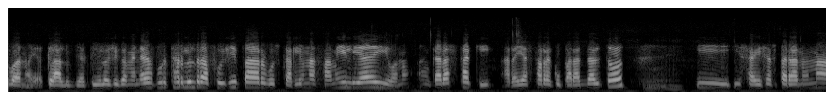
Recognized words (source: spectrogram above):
bueno, ja, clar, l'objectiu, lògicament, era portar-lo al refugi per buscar-li una família i, bueno, encara està aquí. Ara ja està recuperat del tot i, i segueix esperant una,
